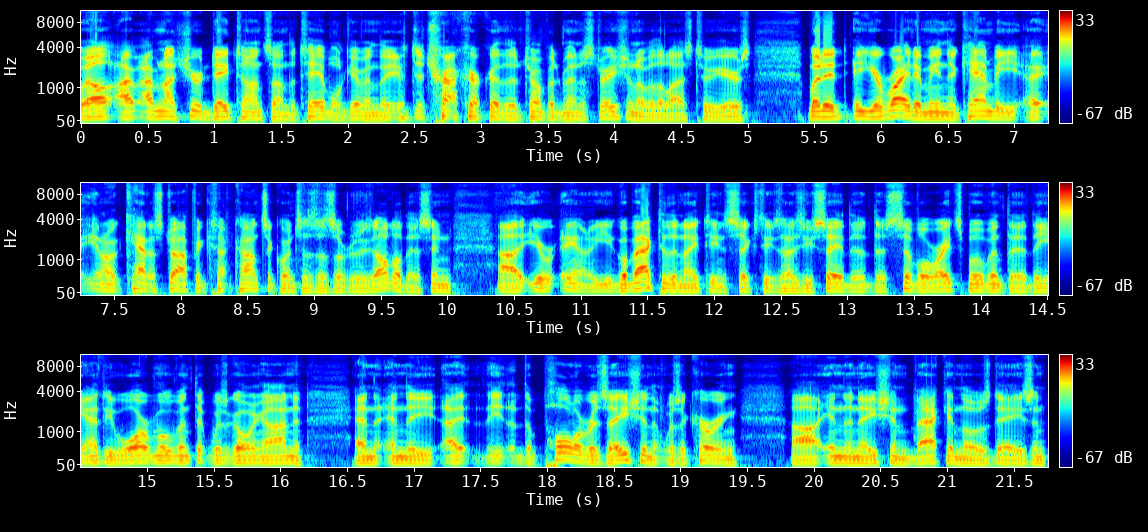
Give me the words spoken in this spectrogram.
Well, I, am not sure détente's on the table given the, the, track record of the Trump administration over the last two years. But it, you're right. I mean, there can be uh, you know catastrophic consequences as a result of this. And uh, you know, you go back to the 1960s, as you say, the, the civil rights movement, the, the anti-war movement that was going on, and and, and the, uh, the the polarization that was occurring uh, in the nation back in those days. And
